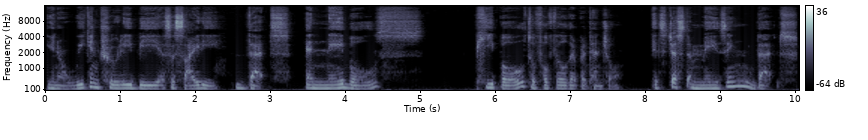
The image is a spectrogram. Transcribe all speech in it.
you know, we can truly be a society that enables people to fulfill their potential. It's just amazing that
